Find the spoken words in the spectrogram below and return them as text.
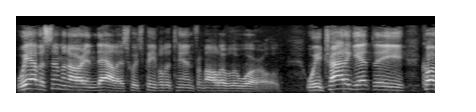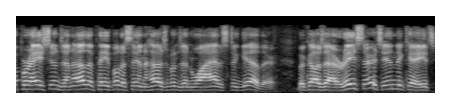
We have a seminar in Dallas which people attend from all over the world. We try to get the corporations and other people to send husbands and wives together because our research indicates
